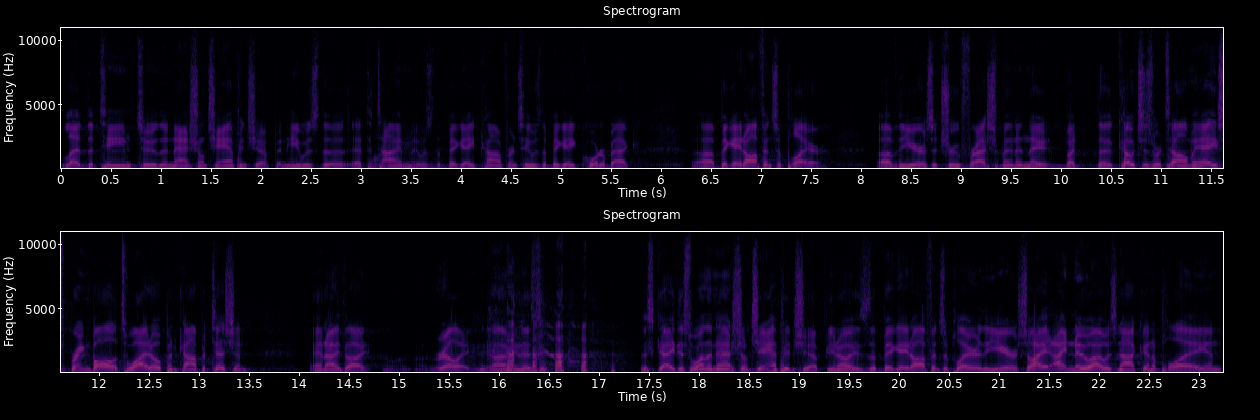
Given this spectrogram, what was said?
led the team to the national championship, and he was the at the time it was the Big Eight conference. He was the Big Eight quarterback, uh, Big Eight offensive player of the year as a true freshman. And they but the coaches were telling me, hey, spring ball, it's wide open competition. And I thought, really. I mean, this, this guy just won the national championship. You know, he's the Big Eight Offensive Player of the Year. So I, I knew I was not going to play, and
